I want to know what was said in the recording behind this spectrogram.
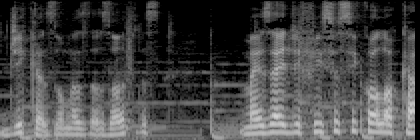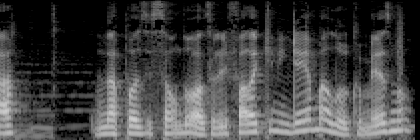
dicas umas das outras, mas é difícil se colocar na posição do outro. Ele fala que ninguém é maluco, mesmo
